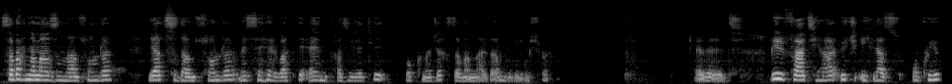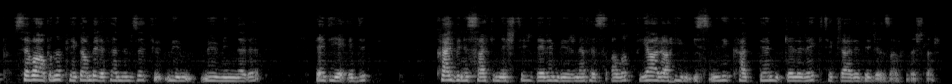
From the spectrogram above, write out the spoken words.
Sabah namazından sonra, yatsıdan sonra ve seher vakti en faziletli okunacak zamanlardan biriymiş bakın. Evet. Bir Fatiha, üç İhlas okuyup sevabını Peygamber Efendimiz'e tüm mü- müminlere hediye edip kalbini sakinleştir, derin bir nefes alıp Ya Rahim ismini kalpten gelerek tekrar edeceğiz arkadaşlar.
